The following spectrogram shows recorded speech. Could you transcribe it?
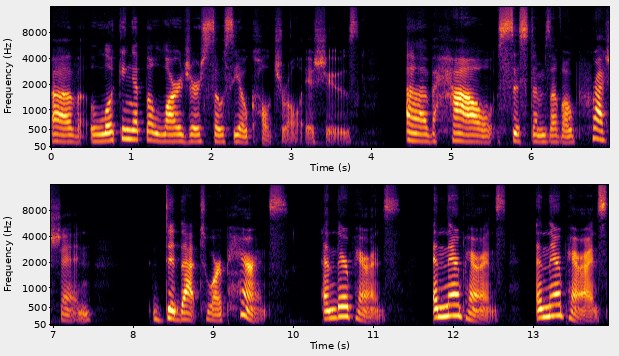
of looking at the larger sociocultural issues of how systems of oppression did that to our parents and their parents and their parents and their parents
